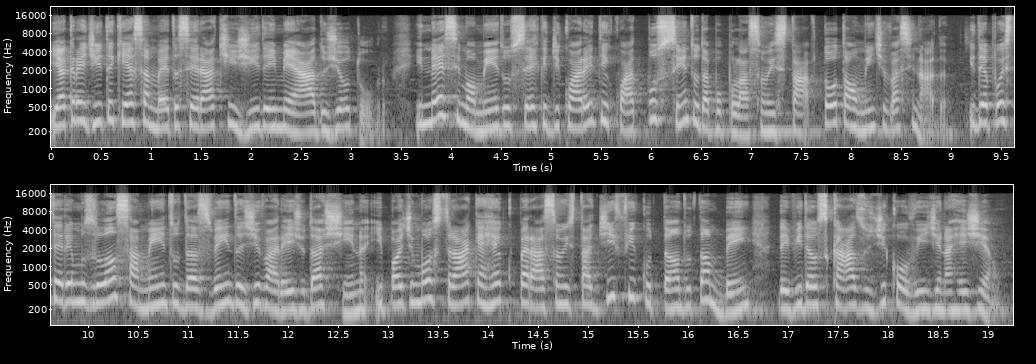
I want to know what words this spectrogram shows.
e acredita que essa meta será atingida em meados de outubro. E nesse momento, cerca de 44% da população está totalmente vacinada. E depois teremos lançamento das vendas de varejo da China e pode mostrar que a recuperação está dificultando também devido aos casos de Covid na região.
